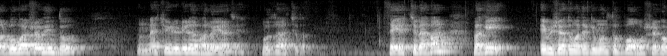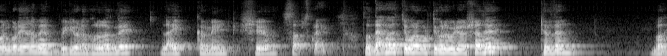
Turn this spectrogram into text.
অল্প বয়সেও কিন্তু ম্যাচিউরিটিটা ভালোই আছে, বুঝতে পারছ তো? সেই হচ্ছে ব্যাপার। বাকি এ বিষয়ে তোমাদের কি মন্তব্য অবশ্যই কমেন্ট করে জানাবে। ভিডিওটা ভালো লাগলে লাইক কমেন্ট শেয়ার সাবস্ক্রাইব তো দেখা হচ্ছে পরবর্তী কোনো ভিডিওর সাথে। ঠিক দেন বাই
